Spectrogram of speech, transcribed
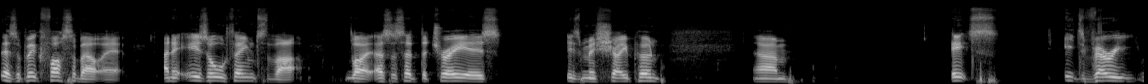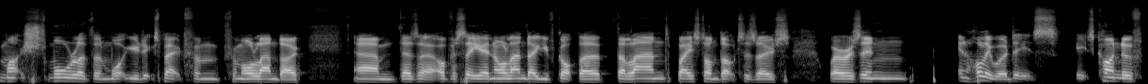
there's a big fuss about it, and it is all themed to that. Like as I said, the tree is is misshapen. Um, it's it's very much smaller than what you'd expect from from Orlando. Um, there's a, obviously in Orlando you've got the the land based on Doctor Seuss, whereas in in Hollywood it's it's kind of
